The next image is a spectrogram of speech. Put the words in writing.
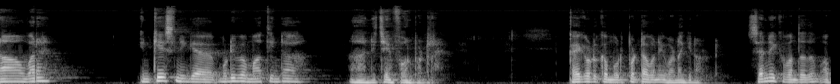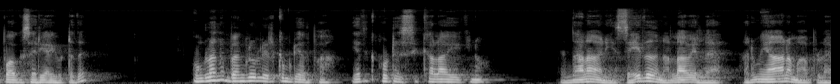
நான் வரேன். இன்கேஸ் நீங்கள் முடிவை மாற்றிண்டா நிச்சயம் ஃபோன் பண்ணுறேன் கை கொடுக்க முற்பட்டவனை வணங்கினாள். சென்னைக்கு வந்ததும் அப்பாவுக்கு சரியாகிவிட்டது. உங்களால் பெங்களூரில் இருக்க முடியாதுப்பா. எதுக்கு போட்டு சிக்கலாகிக்கணும் இருந்தாலும் நீ செய்தது நல்லாவே இல்லை. அருமையான மாப்பிள்ளை.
